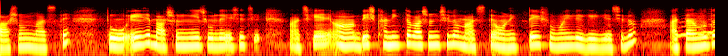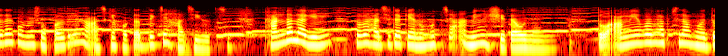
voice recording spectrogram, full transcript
বাসন মাজতে। তো এই যে বাসন নিয়ে চলে এসেছি। আজকে বেশ খানিকটা বাসন ছিল, মাজতে অনেকটাই সময় লেগে গিয়েছিল। আর তার মধ্যে দেখো না সকাল থেকে না, আজকে হঠাৎ দেখছি হাঁচি হচ্ছে। ঠান্ডা লাগেনি, তবে হাঁচিটা কেন হচ্ছে আমি সেটাও জানি। তো আমি আবার ভাবছিলাম হয়তো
